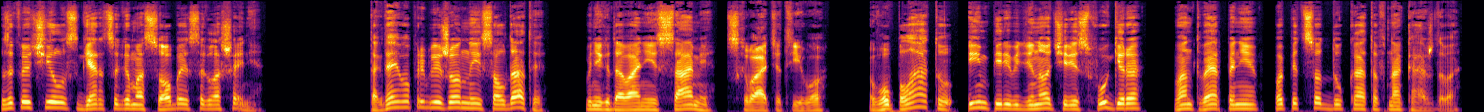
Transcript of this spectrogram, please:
заключил с герцогом особое соглашение. Тогда его приближенные солдаты в негодовании сами схватят его. В уплату им переведено через Фугера в Антверпене по 500 дукатов на каждого.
